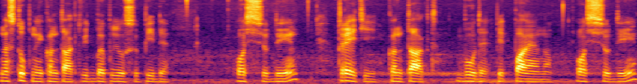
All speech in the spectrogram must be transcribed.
Наступний контакт від B піде ось сюди. Третій контакт буде підпаяно ось сюди.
